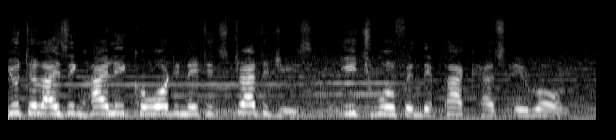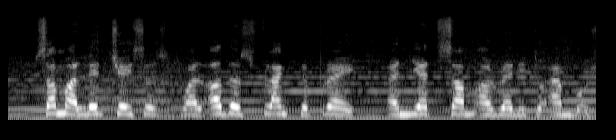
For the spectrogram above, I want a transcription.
Utilizing highly coordinated strategies, each wolf in the pack has a role. Some are lead chasers, while others flank the prey, and yet some are ready to ambush.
